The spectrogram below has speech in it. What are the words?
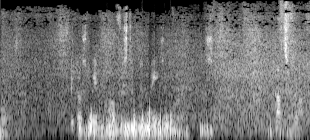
court. Because Wim Hof is doing amazing work. So, lots of love.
